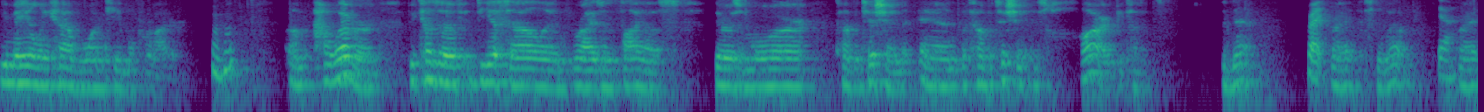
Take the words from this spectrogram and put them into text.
you may only have one cable provider. Mhm. Um, however, because of DSL and Verizon Fios, there is more competition, and the competition is hard because it's the net, Right. right? It's the web, Yeah. right?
